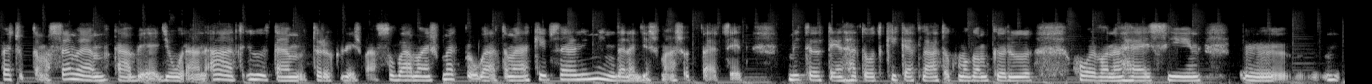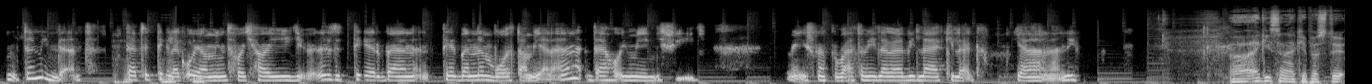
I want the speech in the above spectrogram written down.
becsuktam a szemem, kb. egy órán át, ültem törökülésben a szobában, és megpróbáltam elképzelni minden egyes másodpercét. Mi történhet ott, kiket látok magam körül, hol van a helyszín, de mindent. Tehát, hogy tényleg olyan, mintha így térben, térben nem voltam jelen, de hogy mégis így, mégis megpróbáltam így legalább így lelkileg jelen lenni. Egészen elképesztő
